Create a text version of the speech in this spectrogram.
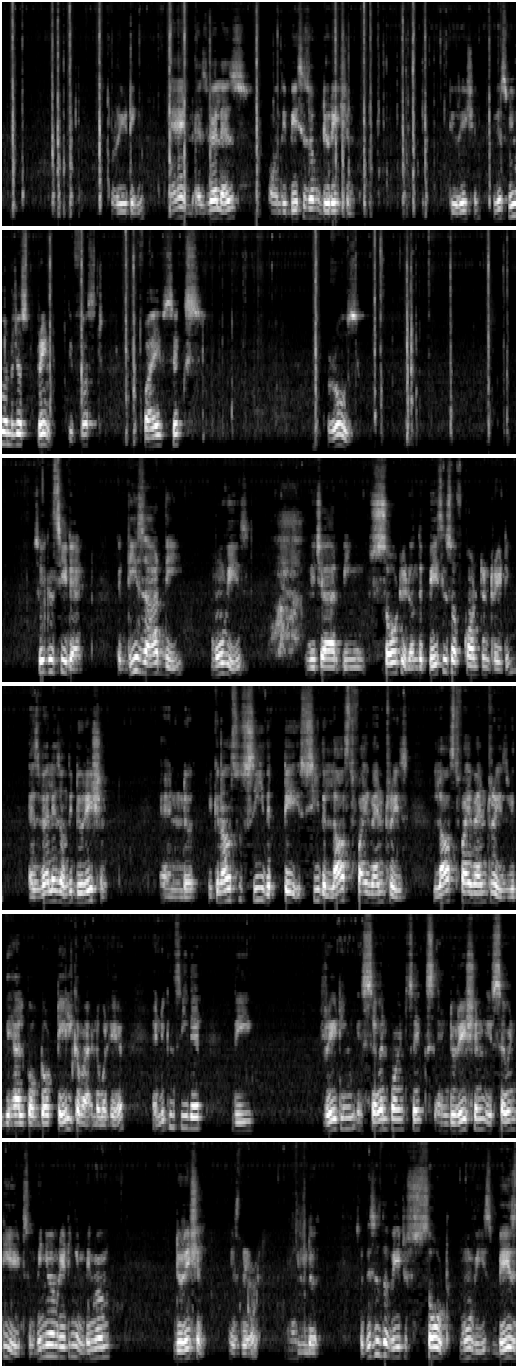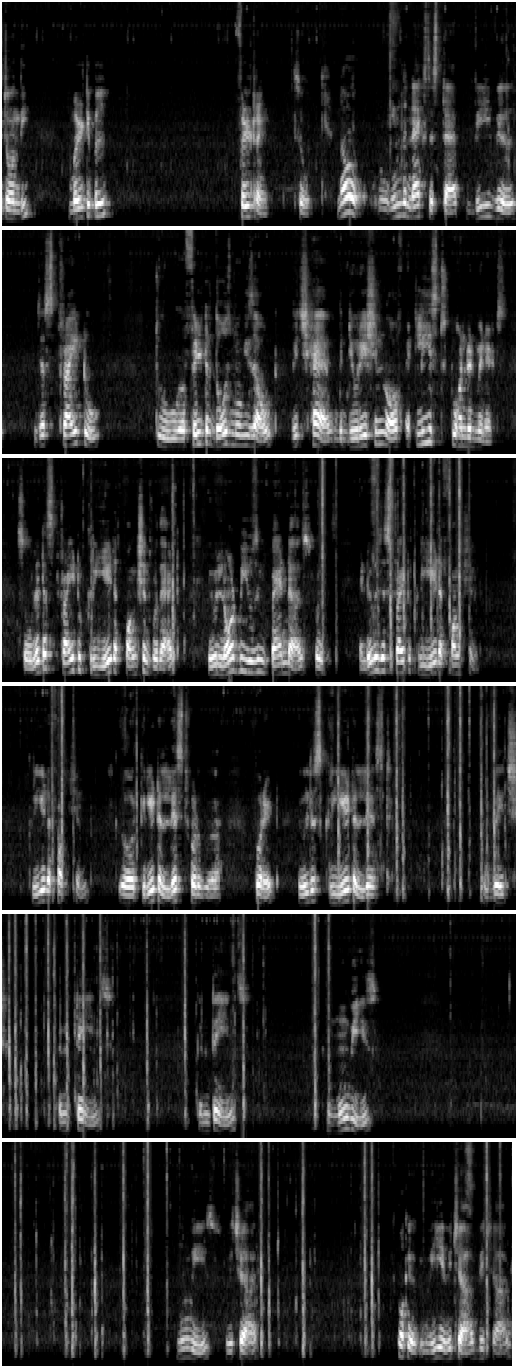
rating and as well as on the basis of duration. Duration. Because we want to just print the first five six rows so you can see that these are the movies which are being sorted on the basis of content rating as well as on the duration. And uh, you can also see the see the last five entries last five entries with the help of dot tail command over here. And you can see that the rating is 7.6 and duration is 78 so minimum rating and minimum duration is there. And uh, so this is the way to sort movies based on the multiple filtering. So now in the next step we will just try to to filter those movies out which have the duration of at least 200 minutes. So let us try to create a function for that. We will not be using pandas for this. And we will just try to create a function. Create a function or create a list for uh, for it we will just create a list which contains contains movies movies which are okay we which are which are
